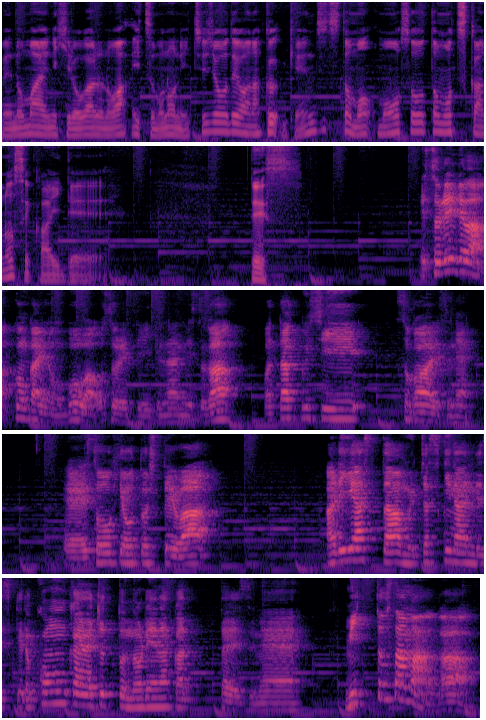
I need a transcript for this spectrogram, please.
目の前に広がるのはいつもの日常ではなく、現実とも妄想ともつかぬ世界で。です。えそれでは今回の「某は恐れている」なんですが私曽我はですね、えー総評としてはアリアスターはむっちゃ好きなんですけど今回はちょっと乗れなかったですね。ミッドサマーが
